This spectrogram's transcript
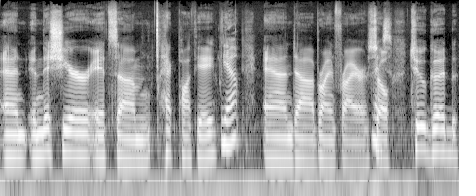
and in this year it's um, Heck Pothier Yep. and uh, Brian Fryer. So two good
